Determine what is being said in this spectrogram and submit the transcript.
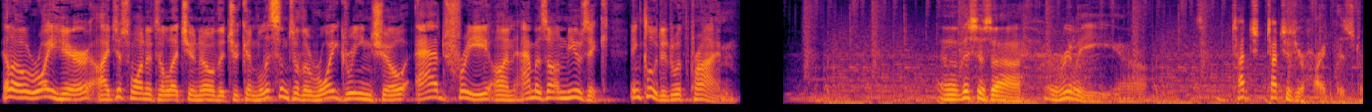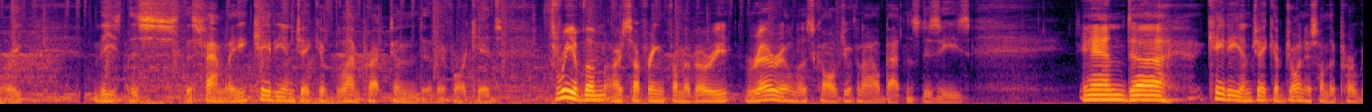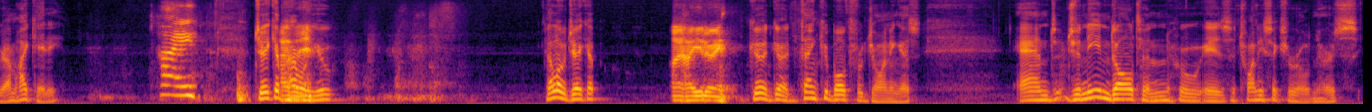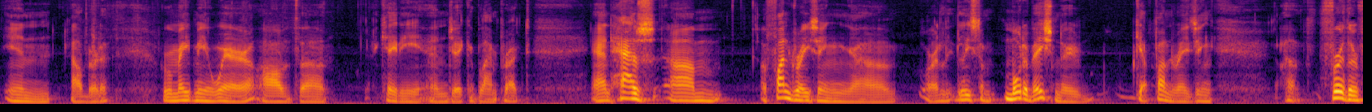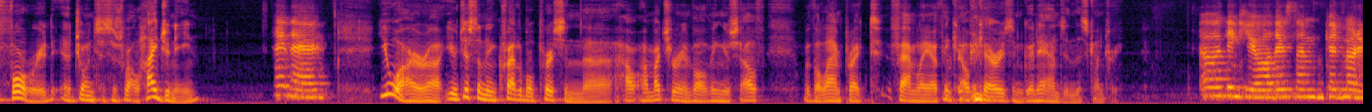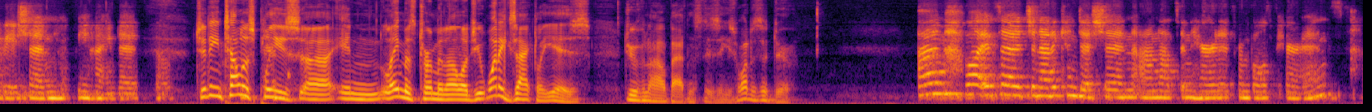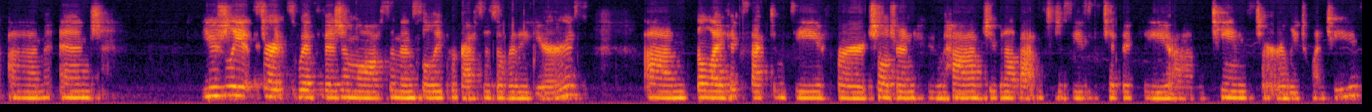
Hello, Roy here. I just wanted to let you know that you can listen to The Roy Green Show ad free on Amazon Music, included with Prime. Uh, this is a really uh, touch, touches your heart, this story. These, this, this family, Katie and Jacob Lamprecht and their four kids, three of them are suffering from a very rare illness called juvenile Batten's disease. And uh, Katie and Jacob join us on the program. Hi, Katie. Hi. Jacob, Hi, how are you? Hello, Jacob. Hi, how you doing? Good, good. Thank you both for joining us. And Janine Dalton, who is a 26 year old nurse in Alberta, who made me aware of uh, Katie and Jacob Lamprecht and has um, a fundraising, uh, or at least a motivation to get fundraising uh, further forward, uh, joins us as well. Hi, Janine. Hi there. You are uh, you're just an incredible person. Uh, how, how much you're involving yourself with the Lamprecht family. I think healthcare is in good hands in this country. Oh, thank you. Well, there's some good motivation behind it. So, Janine, tell us, please, uh, in layman's terminology, what exactly is juvenile Batten's disease? What does it do? um, well, it's a genetic condition um, that's inherited from both parents, um, and usually it starts with vision loss and then slowly progresses over the years. Um, the life expectancy for children who have juvenile Batten's disease is typically um, teens to early 20s.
